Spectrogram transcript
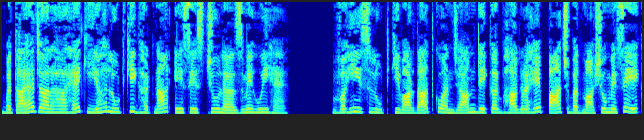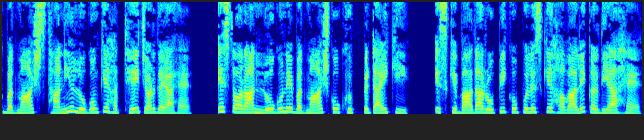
बताया जा रहा है कि यह लूट की घटना एसएस ज्वेलर्स में हुई है। वहीं इस लूट की वारदात को अंजाम देकर भाग रहे पाँच बदमाशों में से एक बदमाश स्थानीय लोगों के हत्थे चढ़ गया है। इस दौरान लोगों ने बदमाश को खुद पिटाई की। इसके बाद आरोपी को पुलिस के हवाले कर दिया है।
